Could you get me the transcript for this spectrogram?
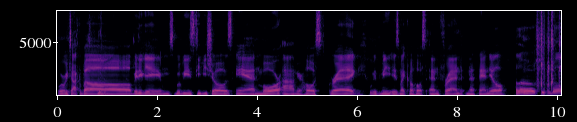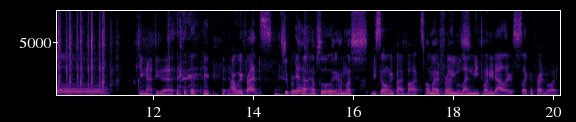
where we talk about video games, movies, TV shows, and more. I'm your host, Greg. With me is my co-host and friend, Nathaniel. Hello, Super Bowl. Can you not do that? Are we friends? Super, yeah, absolutely. Unless, You still owe me five bucks. All Will my you, Will you friends- lend me twenty dollars like a friend would?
